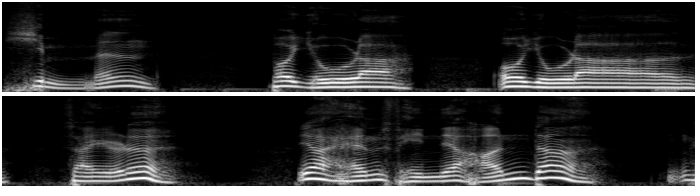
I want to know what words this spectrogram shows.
himmelen på jorda og jorda, sier du? Ja, hen finner jeg han, da?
